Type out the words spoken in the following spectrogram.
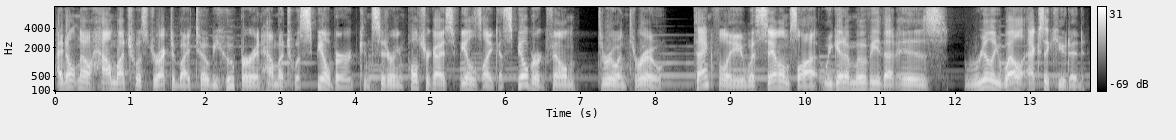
I don't know how much was directed by Tobe Hooper and how much was Spielberg, considering Poltergeist feels like a Spielberg film through and through. Thankfully, with Salem's Lot, we get a movie that is really well executed,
